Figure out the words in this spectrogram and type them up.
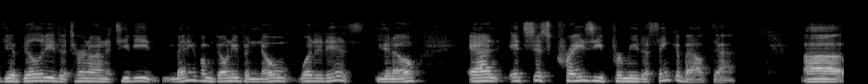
the ability to turn on a TV. Many of them don't even know what it is, you know? And it's just crazy for me to think about that. Uh,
